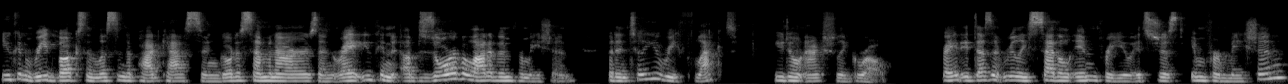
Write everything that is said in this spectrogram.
you can read books and listen to podcasts and go to seminars and right you can absorb a lot of information but until you reflect you don't actually grow right it doesn't really settle in for you it's just information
